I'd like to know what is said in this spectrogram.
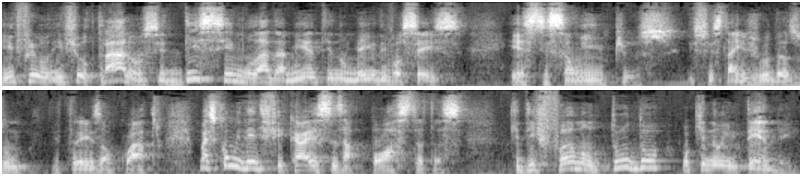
infiltraram-se dissimuladamente no meio de vocês. Estes são ímpios. Isso está em Judas 1, de 3 ao 4. Mas como identificar esses apóstatas que difamam tudo o que não entendem?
